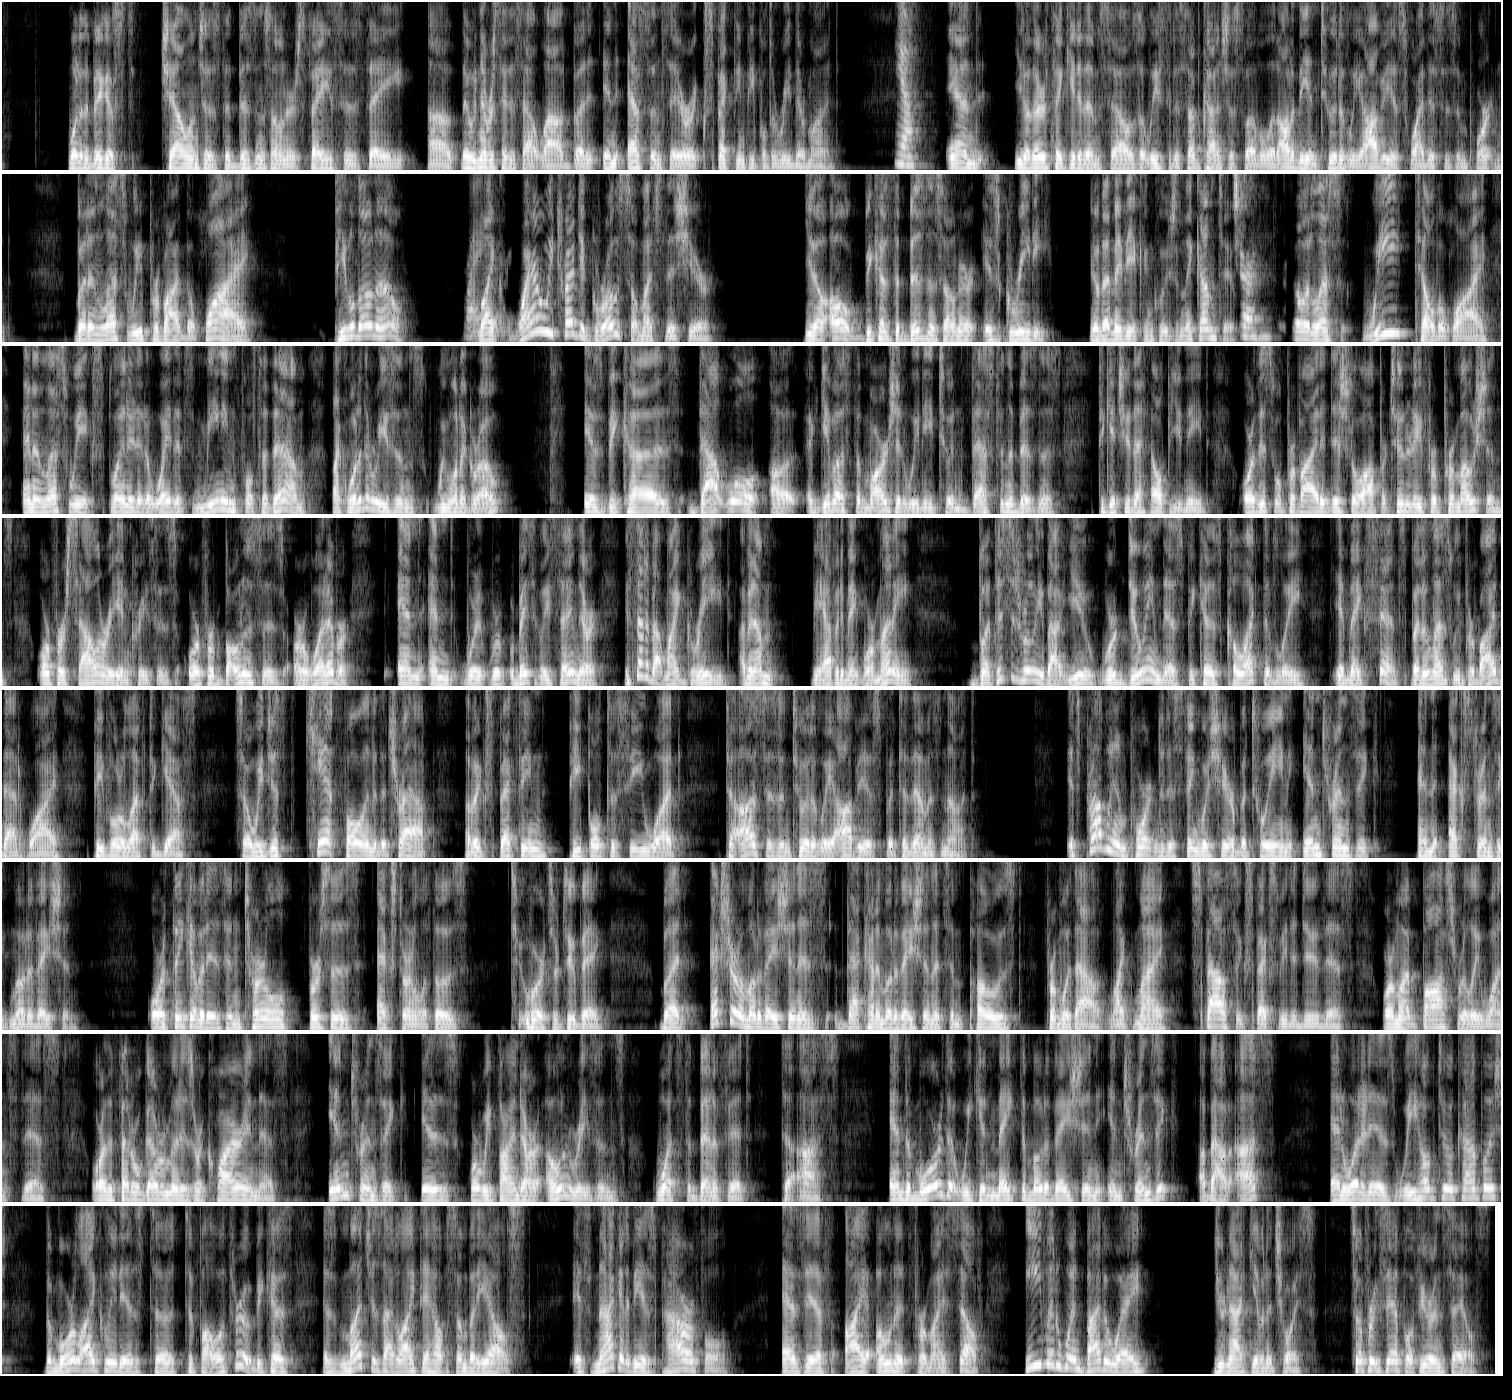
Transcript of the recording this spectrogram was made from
One of the biggest challenges that business owners face is they uh, they would never say this out loud, but in essence, they are expecting people to read their mind. Yeah. And you know, they're thinking to themselves, at least at a subconscious level, it ought to be intuitively obvious why this is important. But unless we provide the why, people don't know. Right. Like, why are we trying to grow so much this year? You know, oh, because the business owner is greedy. You know, that may be a conclusion they come to. sure. So, unless we tell the why and unless we explain it in a way that's meaningful to them, like one of the reasons we want to grow is because that will uh, give us the margin we need to invest in the business to get you the help you need. Or this will provide additional opportunity for promotions or for salary increases or for bonuses or whatever. And and we're, we're basically saying there, it's not about my greed. I mean, I'm be happy to make more money, but this is really about you. We're doing this because collectively it makes sense. But unless we provide that why, people are left to guess. So we just can't fall into the trap of expecting people to see what to us is intuitively obvious, but to them is not. It's probably important to distinguish here between intrinsic and extrinsic motivation, or think of it as internal versus external if those two words are too big. But external motivation is that kind of motivation that's imposed from without, like my spouse expects me to do this, or my boss really wants this, or the federal government is requiring this. Intrinsic is where we find our own reasons. What's the benefit to us? And the more that we can make the motivation intrinsic about us and what it is we hope to accomplish, the more likely it is to, to follow through. Because as much as I'd like to help somebody else, it's not going to be as powerful as if I own it for myself, even when, by the way, you're not given a choice. So, for example, if you're in sales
